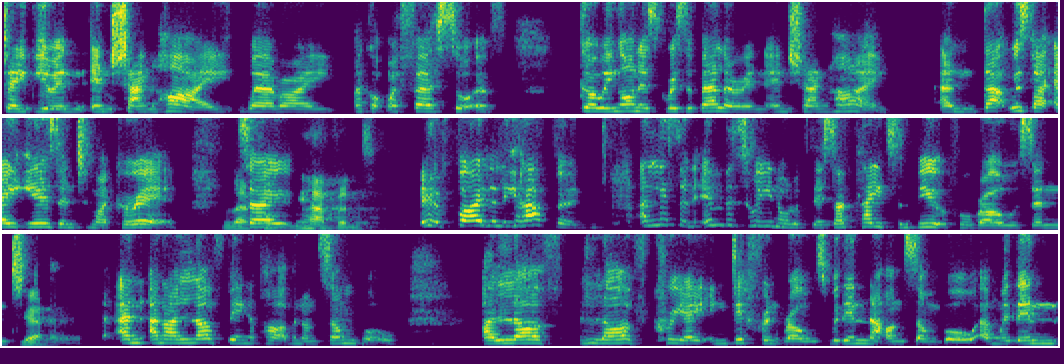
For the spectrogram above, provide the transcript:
debut in in Shanghai where I I got my first sort of going on as Grizabella in in Shanghai, and that was like eight years into my career. Well, that so happened it finally happened. And listen in between all of this i've played some beautiful roles and yeah. and and i love being a part of an ensemble. I love love creating different roles within that ensemble and within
